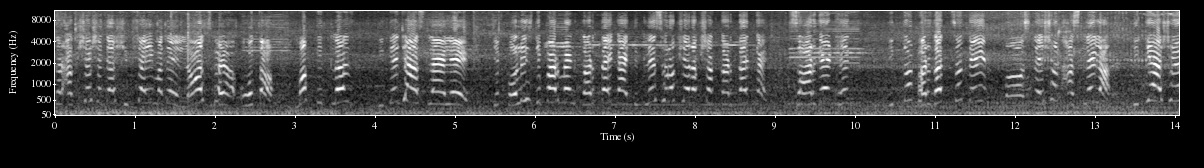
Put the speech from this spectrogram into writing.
तर अक्षरशः त्या शिवशाहीमध्ये लॉस होतं. मग तिथलं तिथे जे असलेले जे पोलीस डिपार्टमेंट करताय काय तिथले सुरक्षा रक्षक करतायत काय? स्वारगेट हे इतकं भरगतचं ते स्टेशन असलेला तिथे असे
